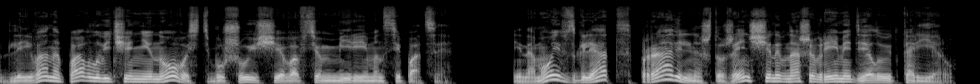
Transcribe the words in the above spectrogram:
Для Ивана Павловича не новость, бушующая во всем мире эмансипация. И, на мой взгляд, правильно, что женщины в наше время делают карьеру.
